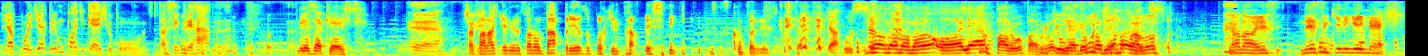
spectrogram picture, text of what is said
já podia abrir um podcast, o povo. Tá sempre errado, né? mesa cast. É. Vai falar que ele só não tá preso porque ele tá perseguindo. Desculpa, gente. Que é a Rússia. Não, não, não, não. Olha, parou, parou. Porque Já o deu Putin problema falou. antes. Não, não, esse, nesse aqui ninguém mexe.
